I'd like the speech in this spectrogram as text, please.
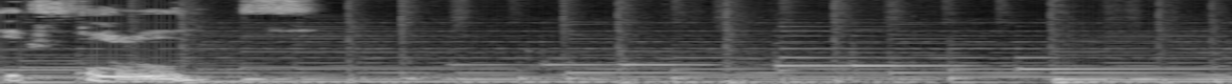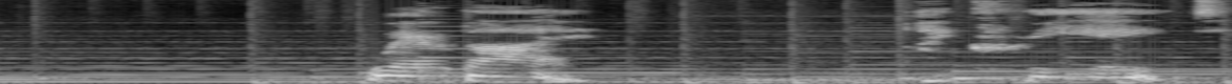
experience. Whereby I create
